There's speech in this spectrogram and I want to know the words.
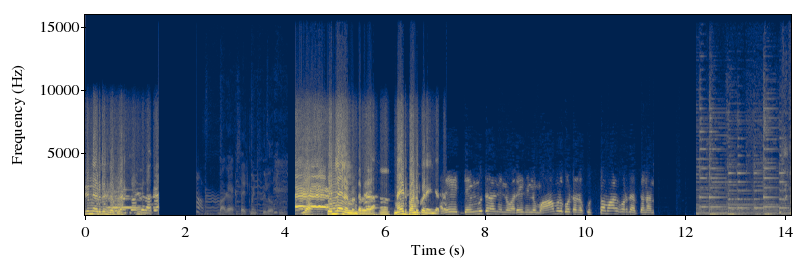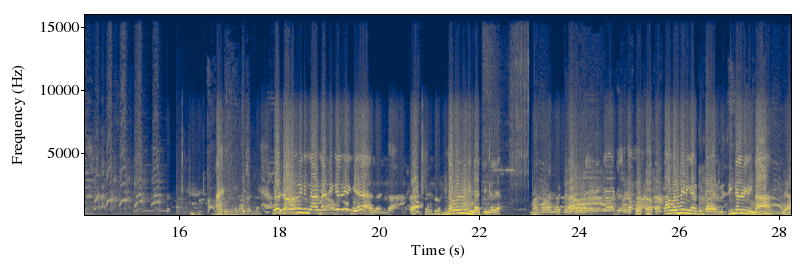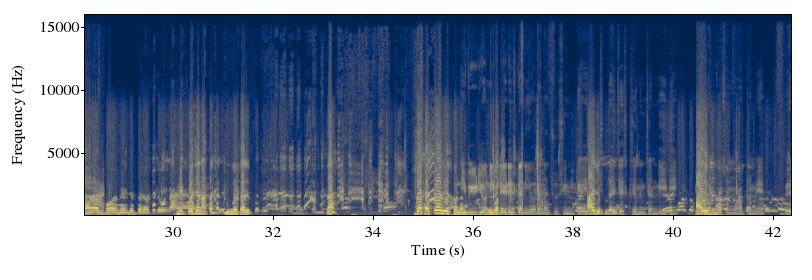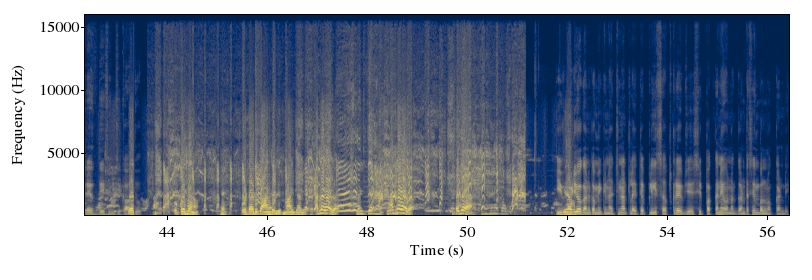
నిన్ను అడుగుతుంది చెప్పురా బాగా ఎక్సైట్మెంట్ ఫీల్ అవుతుంది. పెళ్ళైన వాళ్ళు ఉంటారు కదా నైట్ పండుకొని ఏం చేస్తారు అరే దెంగుతున్నా నిన్ను అరే నిన్ను మామూలు కొట్టాను కుత్త మాలు కొడతా చెప్తున్నాను double meaning single meaning double meaning single double meaning అనుకుంటారా మీరు సింగిల్ మీనింగ్ మీకు క్వశ్చన్ అర్థం కాలేదు ఇంకోసారి చెప్తాను సబ్స్క్రైబ్ చేసుకోండి ఈ వీడియోని లేడీస్ కానీ ఎవరైనా చూసి చెప్పు. దయచేసి క్షమించండి. ఇది. కోసం మాత్రమే వేరే ఉద్దేశించి కాదు. క్వశ్చన్ ఒకటి అడుగుతా ఆన్సర్ చెప్పు. నాకు దాంట్లో- అట్లా కాదు. అట్లా కాదు. ఈ వీడియో కనుక మీకు నచ్చినట్లయితే ప్లీజ్ సబ్స్క్రైబ్ చేసి పక్కనే ఉన్న గంట సింబల్ నొక్కండి.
